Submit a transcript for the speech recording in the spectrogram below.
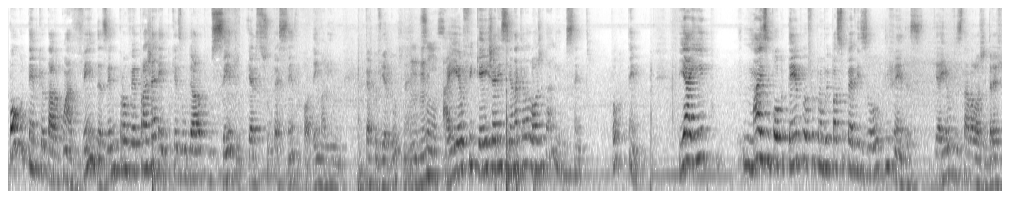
pouco tempo que eu estava com as vendas, eles me promoveram para gerente, porque eles mudaram para um centro, que era super centro, Codema, ali perto do viaduto, né? Sim, sim. Aí eu fiquei gerenciando aquela loja dali do centro. Pouco tempo. E aí, mais um pouco tempo, eu fui promovido para supervisor de vendas. E aí eu visitava a loja de Brejo,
